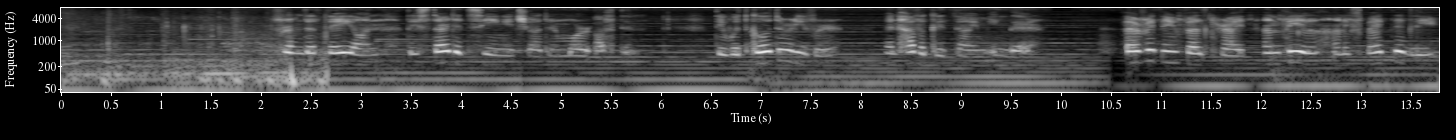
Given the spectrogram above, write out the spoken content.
man. From that day on, they started seeing each other more often. They would go to the river and have a good time in there. Everything felt right until, unexpectedly,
